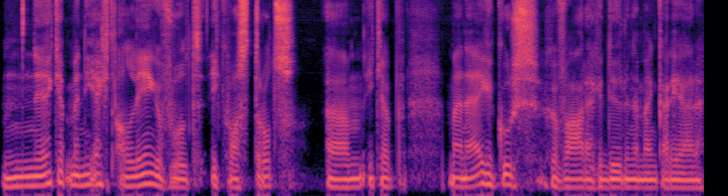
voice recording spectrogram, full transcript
Nee, ik heb me niet echt alleen gevoeld. Ik was trots. Ehm, ik heb mijn eigen koers gevaren gedurende mijn carrière.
